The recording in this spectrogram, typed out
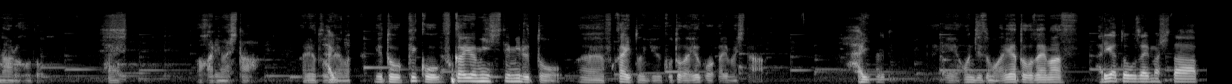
なるほど。はい。わかりました。ありがとうございます。えっと、結構深読みしてみると、えー深いということがよくわかりました。はい。えー本日もありがとうございます。ありがとうございました。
